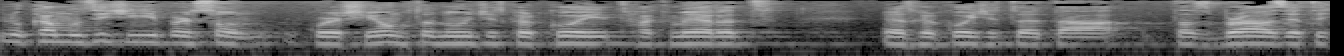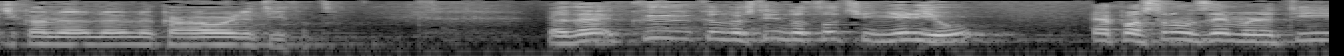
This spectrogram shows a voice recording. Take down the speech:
nuk ka mundësi që një person kur e shijon këtë domethënë që të kërkojë të hakmerret, e të kërkojë që të ta ta zbrazë atë që ka në në në krahorin e tij. Edhe ky këndvështrim do të thotë që njeriu e pastron zemrën e tij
